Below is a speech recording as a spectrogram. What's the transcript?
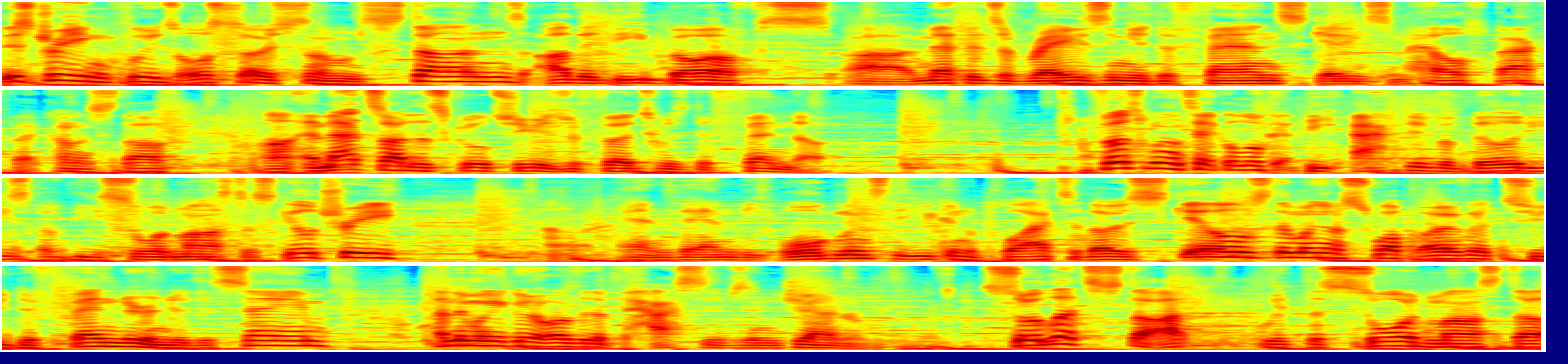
This tree includes also some stuns, other debuffs, uh, methods of raising your defense, getting some health back, that kind of stuff. Uh, and that side of the skill tree is referred to as Defender. First, we're going to take a look at the active abilities of the Swordmaster skill tree, uh, and then the augments that you can apply to those skills. Then we're going to swap over to Defender and do the same, and then we're going to go over the passives in general. So let's start with the Swordmaster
